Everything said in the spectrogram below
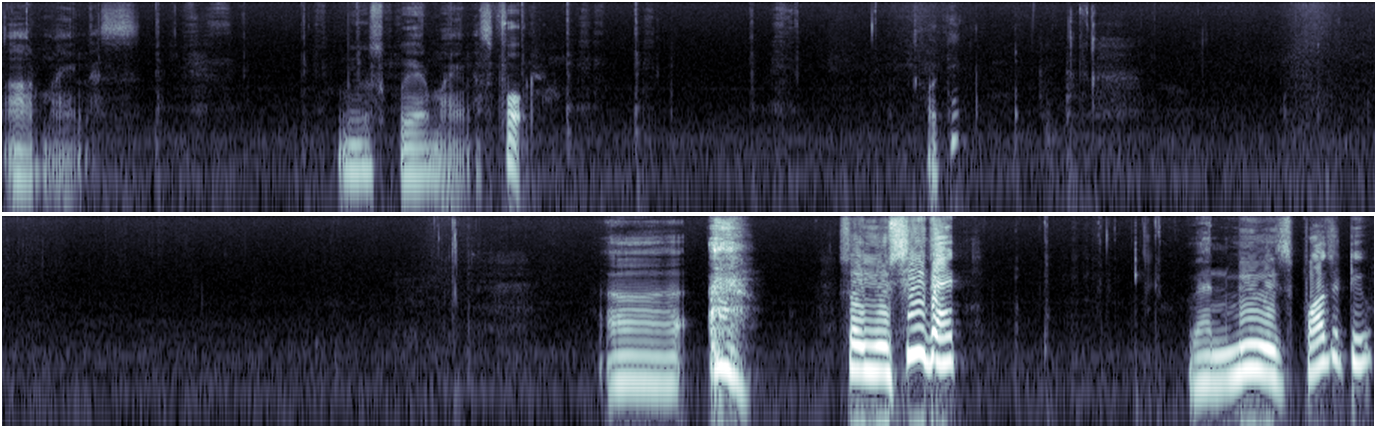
or minus mu square minus 4. Okay. so, you see that when mu is positive,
